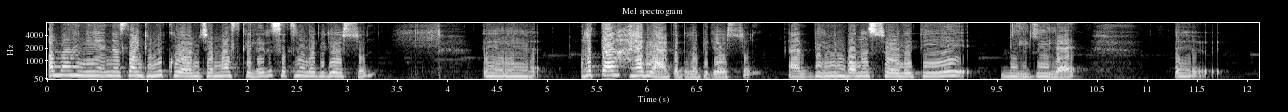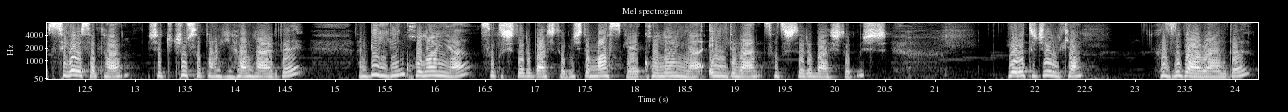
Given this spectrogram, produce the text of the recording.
ama hani en azından günlük kullanabileceğin maskeleri satın alabiliyorsun. E, hatta her yerde bulabiliyorsun. Yani birinin bana söylediği bilgiyle e, sigara satan, işte tütün satan yerlerde hani bildiğin kolonya satışları başlamış. İşte maske, kolonya, eldiven satışları başlamış. Yaratıcı ülke hızlı davrandı.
